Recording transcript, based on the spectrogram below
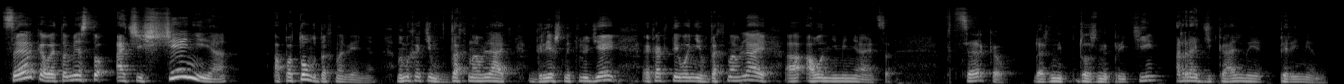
Церковь – это место очищения, а потом вдохновения. Но мы хотим вдохновлять грешных людей, э, как ты его не вдохновляй, а, а он не меняется. В церковь должны, должны прийти радикальные перемены.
